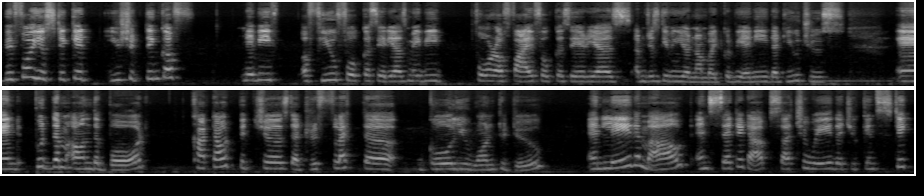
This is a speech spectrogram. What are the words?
Before you stick it, you should think of maybe a few focus areas, maybe four or five focus areas. I'm just giving you a number, it could be any that you choose, and put them on the board. Cut out pictures that reflect the goal you want to do, and lay them out and set it up such a way that you can stick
